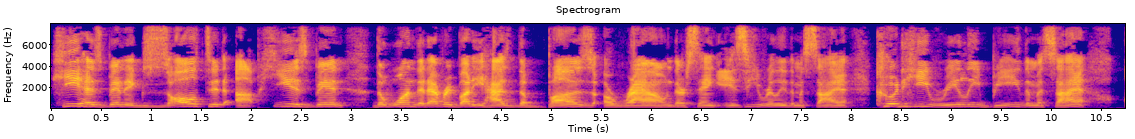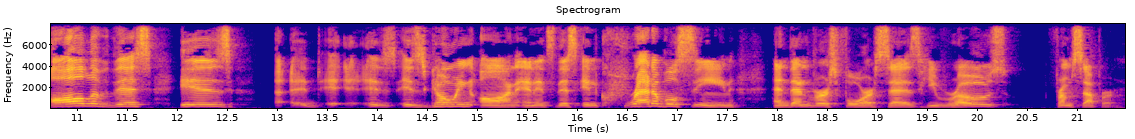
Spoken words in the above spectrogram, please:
He has been exalted up. He has been the one that everybody has the buzz around. They're saying, Is he really the Messiah? Could he really be the Messiah? All of this is uh, is is going on and it's this incredible scene and then verse 4 says he rose from supper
